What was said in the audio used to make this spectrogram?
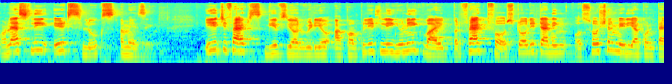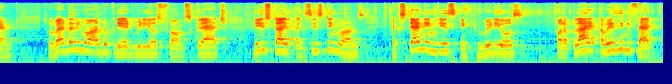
Honestly it looks amazing. Each effect gives your video a completely unique vibe perfect for storytelling or social media content. So whether you want to create videos from scratch, restyle existing ones, extend images into videos or apply amazing effect,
